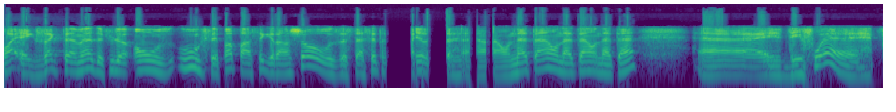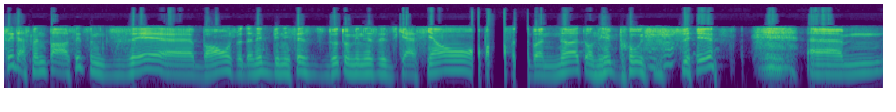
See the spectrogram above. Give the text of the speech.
ouais, exactement. Depuis le 11 août, c'est pas passé grand chose. C'est assez on attend, on attend, on attend. Euh, des fois, tu sais, la semaine passée, tu me disais, euh, bon, je vais donner le bénéfice du doute au ministre de l'Éducation, on pense à une bonne note, on est positif. euh,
